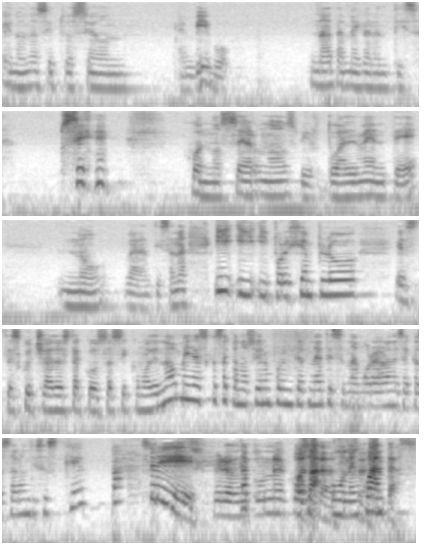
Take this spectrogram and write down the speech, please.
en una situación en vivo, nada me garantiza. Sí. Conocernos virtualmente no garantiza nada. Y, y, y por ejemplo, este, he escuchado esta cosa así como de, no, mira, es que se conocieron por internet y se enamoraron y se casaron. Dices, ¡qué padre! Pero una en O cuantas. sea, una en o sea, cuantas.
